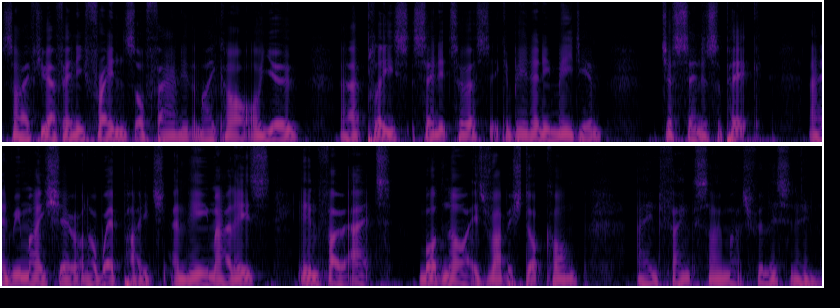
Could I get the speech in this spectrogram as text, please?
So if you have any friends or family that make art or you, uh, please send it to us. It can be in any medium. Just send us a pic and we may share it on our webpage. And the email is info at modernartisrubbish.com. And thanks so much for listening.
